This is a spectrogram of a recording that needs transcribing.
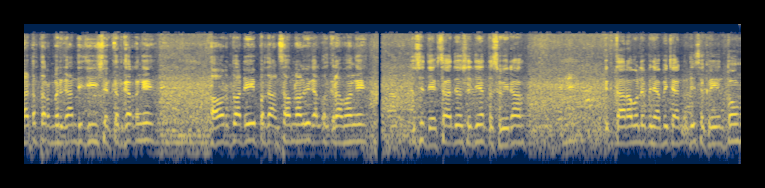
ਡਾਕਟਰ ਧਰਮਵੀਰ ਗਾਂਧੀ ਜੀ ਸ਼ਿਰਕਤ ਕਰਨਗੇ ਔਰ ਤੁਹਾਡੇ ਪ੍ਰਧਾਨ ਸਾਹਿਬ ਨਾਲ ਵੀ ਗੱਲਬਾਤ ਕਰਾਵਾਂਗੇ। ਤੁਸੀਂ ਦੇਖ ਸਕਦੇ ਹੋ ਸਿੱਧੀਆਂ ਤਸਵੀਰਾਂ ਇੱਕ ਬੋਲੇ ਪੰਜਾਬੀ ਚੈਨਲ ਦੀ ਸਕਰੀਨ ਤੋਂ।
